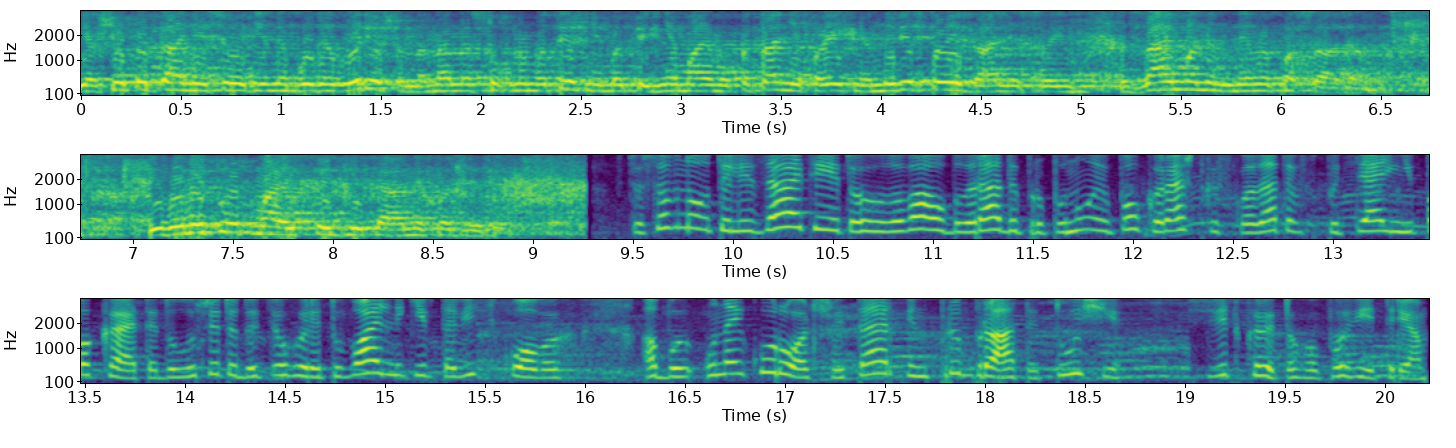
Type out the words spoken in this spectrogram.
Якщо питання сьогодні не буде вирішено, на наступному тижні ми піднімаємо питання про їхню невідповідальність своїм займаним ними посадам. І вони тут мають сидіти, а не ходити. Стосовно утилізації, то голова облради пропонує поки рештки складати в спеціальні пакети, долучити до цього рятувальників та військових, аби у найкоротший термін прибрати туші з відкритого повітря.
